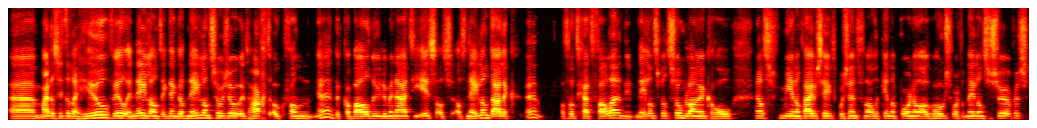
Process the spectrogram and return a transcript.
Uh, maar er zitten er heel veel in Nederland. Ik denk dat Nederland sowieso het hart ook van de kabal, de Illuminati is. Als, als Nederland dadelijk als dat gaat vallen. Die, Nederland speelt zo'n belangrijke rol. als meer dan 75% van alle kinderporno al gehost wordt op Nederlandse servers,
